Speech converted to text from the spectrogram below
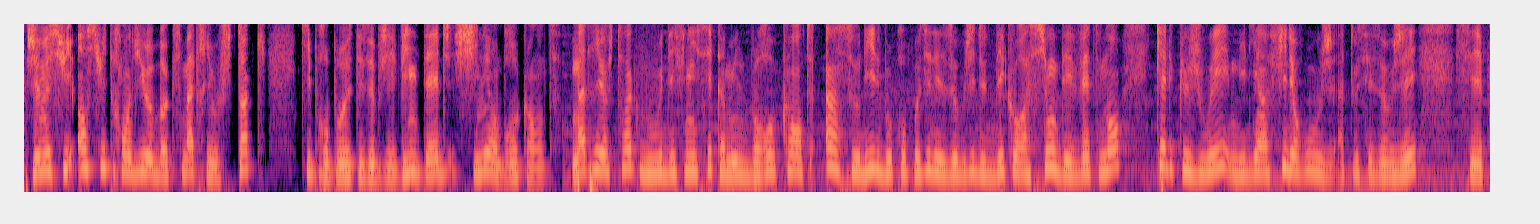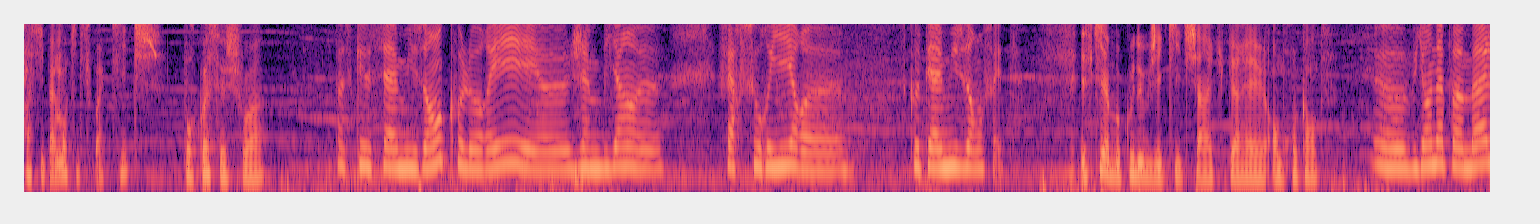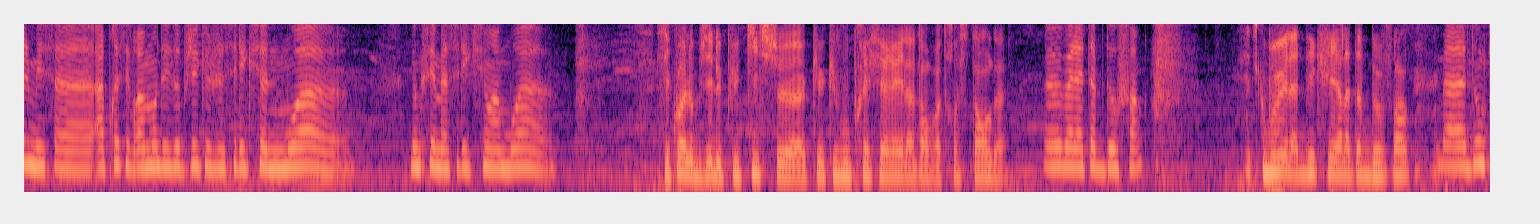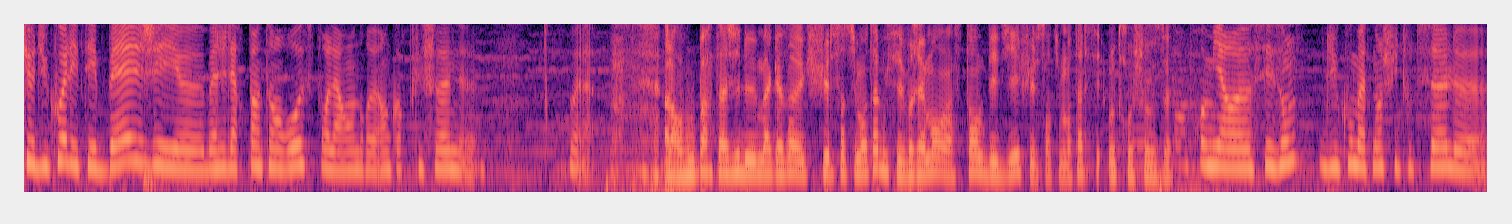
Je me suis ensuite rendu au box Matrio Stock qui propose des objets vintage chinés en brocante. Matrio Stock, vous vous définissez comme une brocante insolite, vous proposez des objets de décoration, des vêtements, quelques jouets, mais il y a un fil rouge à tous ces objets, c'est principalement qu'ils soient kitsch. Pourquoi ce choix? Parce que c'est amusant, coloré et euh, j'aime bien euh, faire sourire, euh, ce côté amusant en fait. Est-ce qu'il y a beaucoup d'objets kitsch à récupérer en brocante? Il y en a pas mal, mais ça... après c'est vraiment des objets que je sélectionne moi, donc c'est ma sélection à moi. C'est quoi l'objet le plus kitsch que, que, vous préférez là dans votre stand? Bah, La table dauphin. Est-ce que vous pouvez la décrire, la table dauphin Bah donc euh, du coup elle était beige et euh, bah, je l'ai repeinte en rose pour la rendre encore plus fun. Euh, voilà. Alors vous partagez le magasin avec Fuel Sentimental ou c'est vraiment un stand dédié? Fuel Sentimental c'est autre chose En première saison, du coup maintenant je suis toute seule.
